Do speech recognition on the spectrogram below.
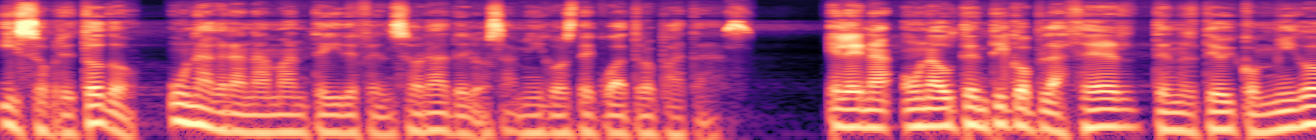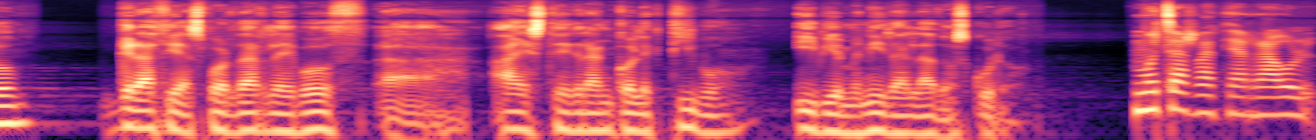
y sobre todo una gran amante y defensora de los amigos de cuatro patas. Elena, un auténtico placer tenerte hoy conmigo. Gracias por darle voz a, este gran colectivo y bienvenida al lado oscuro. Muchas gracias, Raúl.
